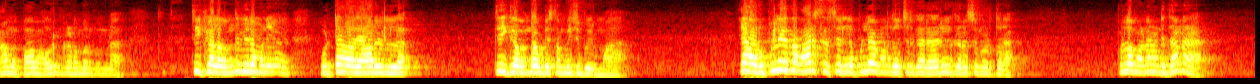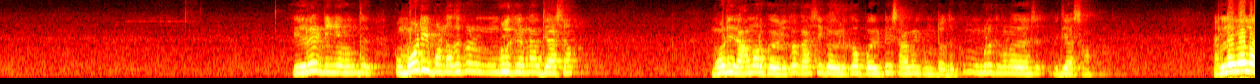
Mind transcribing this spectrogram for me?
ஆமாம் பாவம் அவருக்கும் கடமை இருக்கும்ல. தீக்கால வந்து வீரமணி விட்டா வேறு யாரும் இல்லை. தீக்கா வந்து அப்படியே ஸ்தம்பிச்சு போயிருமா? ஏன் அவர் பிள்ளைய தான் வாரிசு இல்லை பிள்ளைய கொண்டு வந்து வச்சிருக்காரு அறிவுக்கரசன் ஒருத்தரை. பிள்ளை பண்ண வேண்டியதானே இதில் நீங்கள் வந்து இப்போ மோடி பண்ணதுக்கு உங்களுக்கு என்ன வித்தியாசம்? மோடி ராமர் கோயிலுக்கோ காசி கோயிலுக்கோ போயிட்டு சாமி கும்பிட்டதுக்கும் உங்களுக்கு என்ன வித்தியாசம்? நல்ல வேலை.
